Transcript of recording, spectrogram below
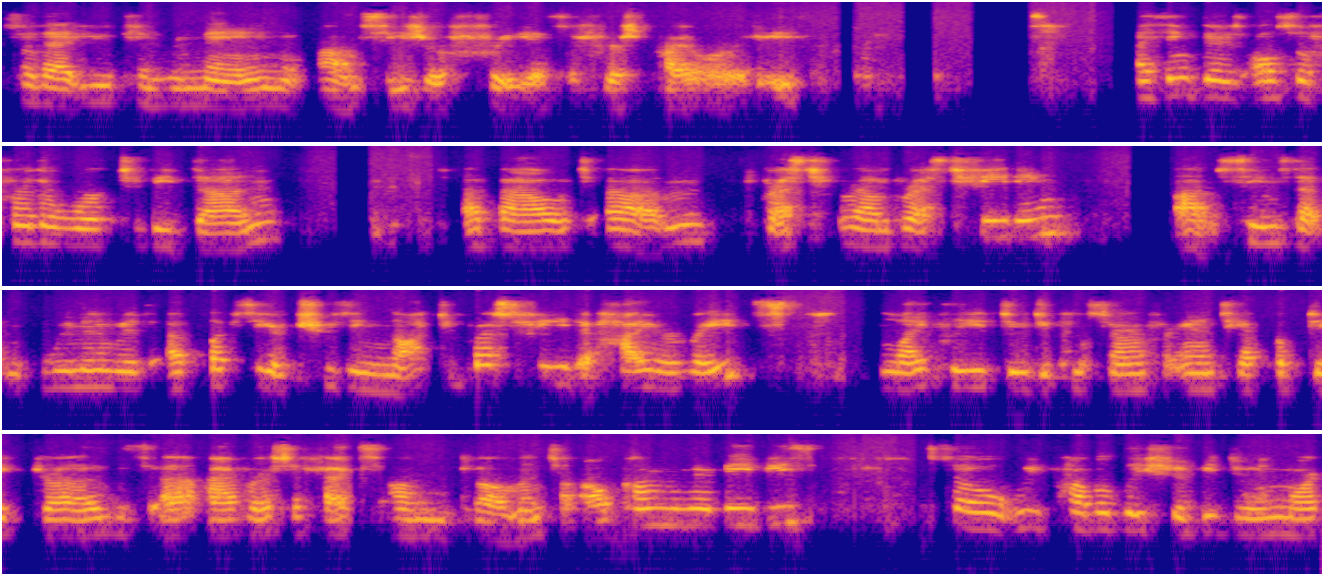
so that you can remain um, seizure free as a first priority. I think there's also further work to be done about um, breast around breastfeeding. Um, seems that women with epilepsy are choosing not to breastfeed at higher rates, likely due to concern for anti-epileptic drugs, uh, adverse effects on developmental outcome in their babies. So we probably should be doing more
